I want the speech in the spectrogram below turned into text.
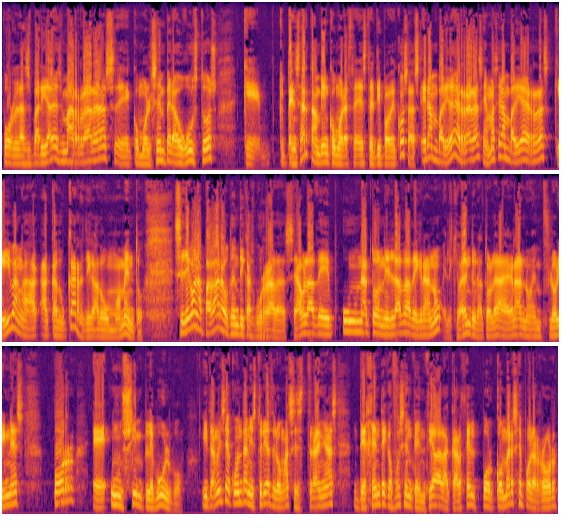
por las variedades más raras, eh, como el Semper Augustus, que, pensar también cómo era este, este, tipo de cosas. Eran variedades raras y además eran variedades raras que iban a, caducar llegado un momento. Se llegaban a pagar auténticas burradas. Se habla de una tonelada de grano, el equivalente a una tonelada de grano en florines, por eh, un simple bulbo. Y también se cuentan historias de lo más extrañas de gente que fue sentenciada a la cárcel por comerse por error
